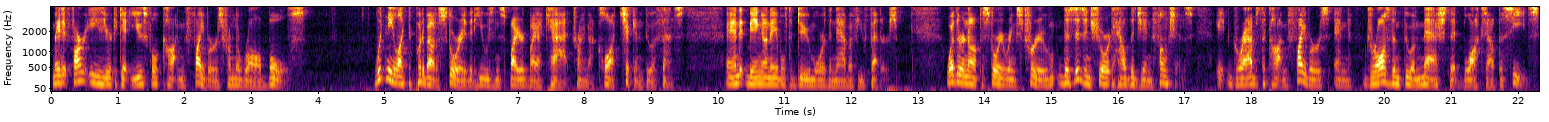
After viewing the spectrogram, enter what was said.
made it far easier to get useful cotton fibers from the raw bolls. Whitney liked to put about a story that he was inspired by a cat trying to claw chicken through a fence, and it being unable to do more than nab a few feathers. Whether or not the story rings true, this is in short how the gin functions. It grabs the cotton fibers and draws them through a mesh that blocks out the seeds.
